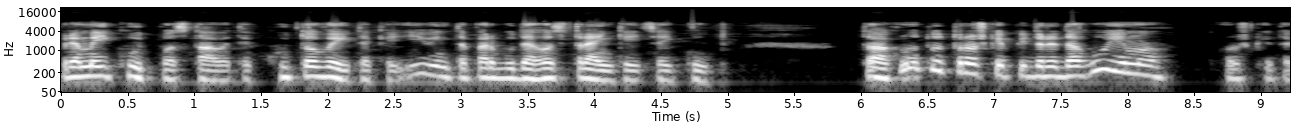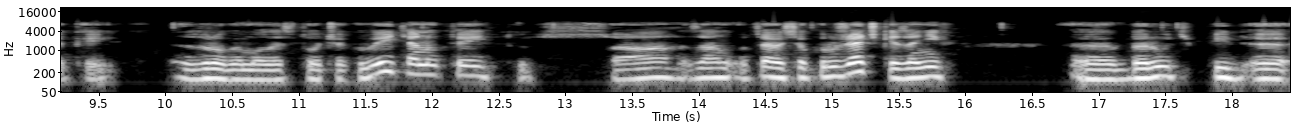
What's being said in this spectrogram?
прямий кут поставити, кутовий такий. І він тепер буде гостренький цей кут. Так, ну тут трошки підредагуємо. Трошки такий зробимо листочок витягнутий. Тут за, за, Оце ось окружечки, за них е, беруть, під, е,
